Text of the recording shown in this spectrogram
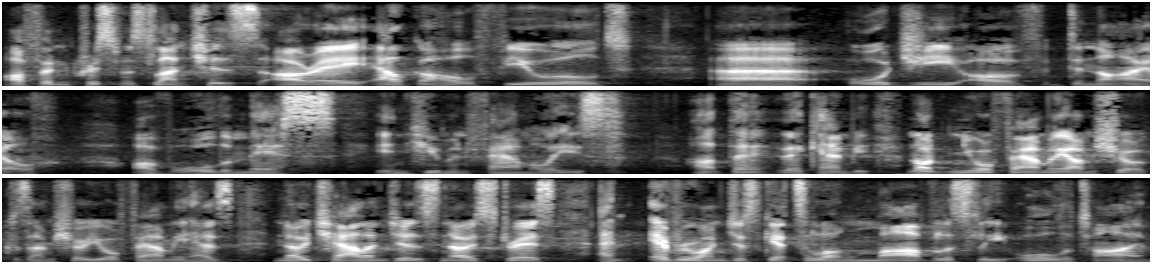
often Christmas lunches are a alcohol fueled uh, orgy of denial of all the mess in human families, aren't they? They can be. Not in your family, I'm sure, because I'm sure your family has no challenges, no stress, and everyone just gets along marvelously all the time.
